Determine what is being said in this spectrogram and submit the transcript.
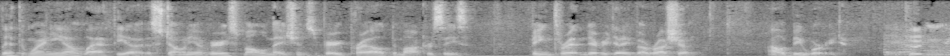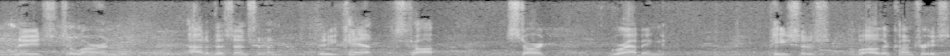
Lithuania, Latvia, Estonia, very small nations, very proud democracies, being threatened every day by Russia, I would be worried. Putin needs to learn out of this incident that he can't stop, start grabbing pieces of other countries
